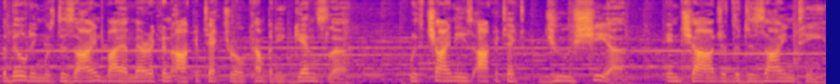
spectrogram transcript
The building was designed by American architectural company Gensler, with Chinese architect Zhu Xia in charge of the design team.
